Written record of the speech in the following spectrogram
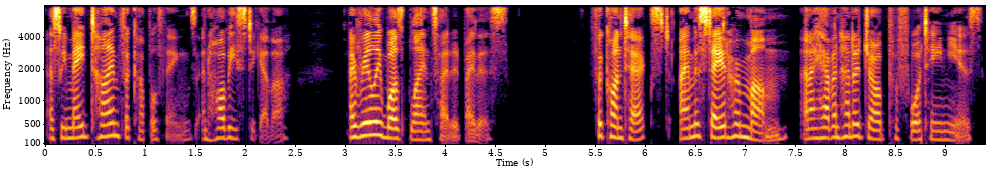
as we made time for couple things and hobbies together. I really was blindsided by this. For context, I'm a stay at home mum and I haven't had a job for 14 years.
